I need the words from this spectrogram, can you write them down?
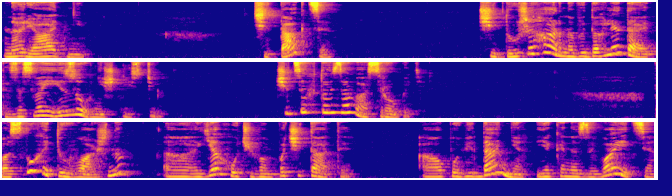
нарядні. Чи так це? Чи дуже гарно ви доглядаєте за своєю зовнішністю? Чи це хтось за вас робить? Послухайте уважно, я хочу вам почитати оповідання, яке називається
